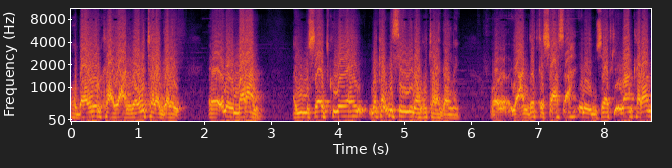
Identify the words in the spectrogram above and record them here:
oo baabuurka yani loogu talagalay inay maraan ayuu masaajidku leeyahay markaan dhisaynin aan ku talagalnay yani dadka shaas ah inay masaajidka imaan karaan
